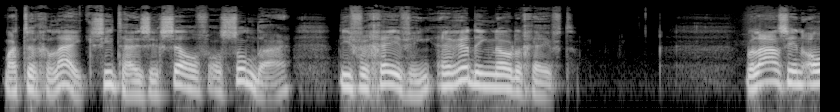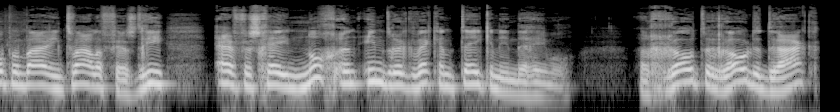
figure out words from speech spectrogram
maar tegelijk ziet hij zichzelf als zondaar die vergeving en redding nodig heeft. We lazen in Openbaring 12, vers 3: Er verscheen nog een indrukwekkend teken in de hemel. Een grote rode draak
